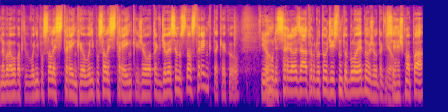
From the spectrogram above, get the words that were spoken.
nebo naopak, oni poslali string, jo, oni poslali string, že jo, tak v Java jsem dostal string, tak jako jo. tomu deserializátoru do toho JSONu to bylo jedno, že jo, tak prostě jo. hashmapa,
